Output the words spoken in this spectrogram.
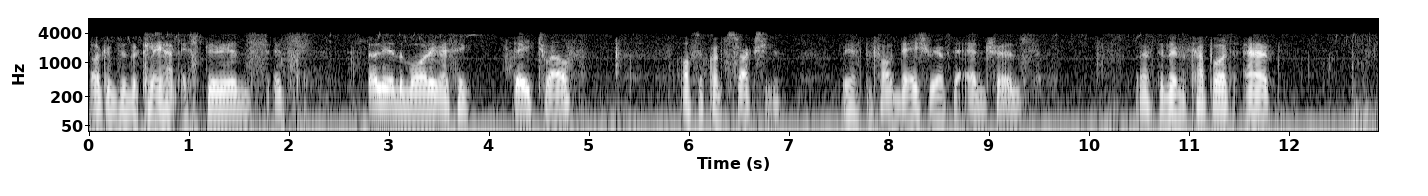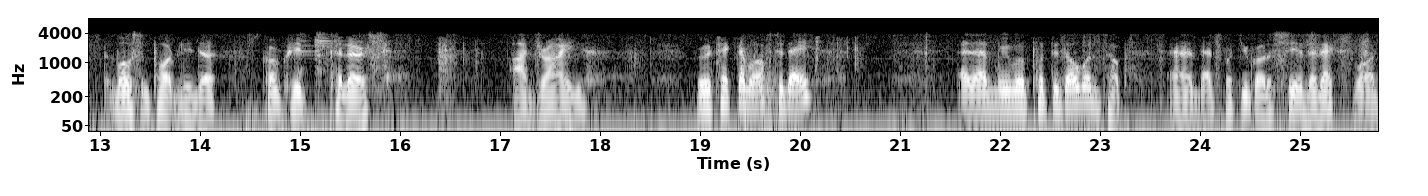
Welcome to the Clay Hut Experience. It's early in the morning, I think day 12 of the construction. We have the foundation, we have the entrance, we have the little cupboard, and most importantly, the concrete pillars are drying. We will take them off today, and then we will put the dome on top. And that's what you're going to see in the next one,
